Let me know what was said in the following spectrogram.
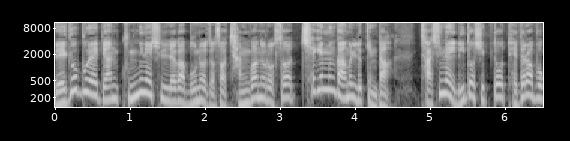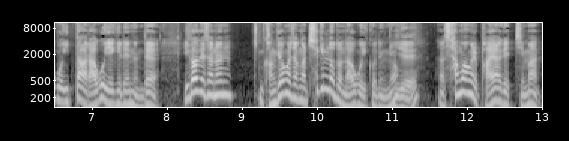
외교부에 대한 국민의 신뢰가 무너져서 장관으로서 책임감을 느낀다. 자신의 리더십도 되돌아보고 있다라고 얘기를 했는데 일각에서는 지금 강경화 장관 책임론도 나오고 있거든요. 예. 상황을 봐야겠지만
